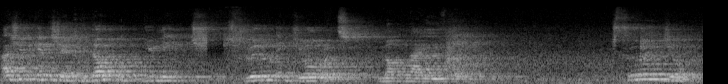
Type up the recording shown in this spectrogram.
As you begin to change, you don't. You need true endurance, not naive. True endurance.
